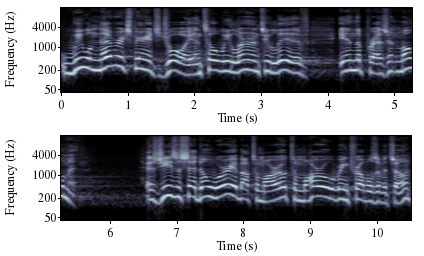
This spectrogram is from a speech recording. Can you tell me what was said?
We will never experience joy until we learn to live in the present moment. As Jesus said, don't worry about tomorrow. Tomorrow will bring troubles of its own.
